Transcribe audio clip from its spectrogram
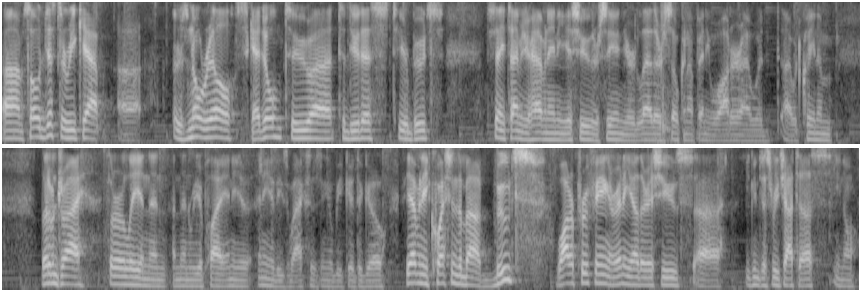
Um, so just to recap, uh, there's no real schedule to, uh, to do this to your boots. just anytime you're having any issues or seeing your leather soaking up any water, I would I would clean them, let them dry thoroughly, and then and then reapply any of any of these waxes, and you'll be good to go. If you have any questions about boots, waterproofing, or any other issues, uh, you can just reach out to us, you know,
